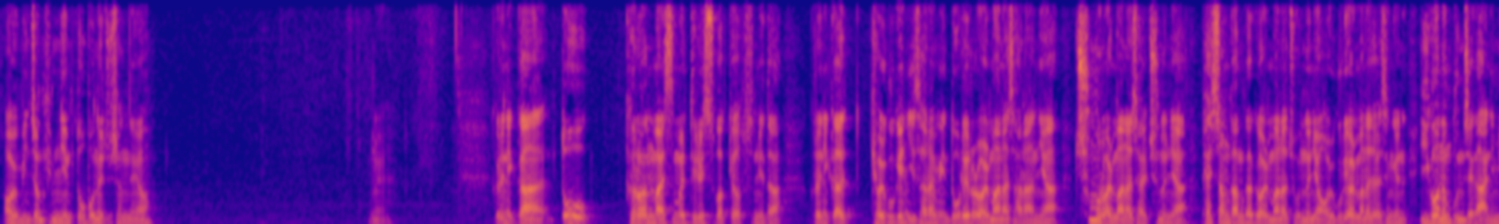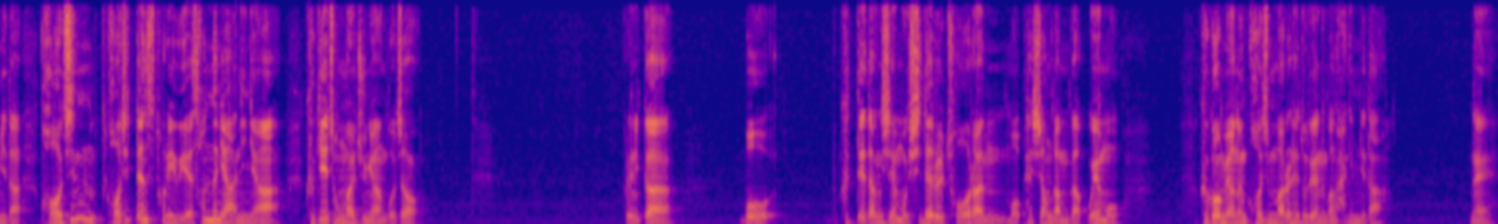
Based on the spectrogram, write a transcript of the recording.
어 민정킴님 또 보내주셨네요. 네. 그러니까 또 그런 말씀을 드릴 수밖에 없습니다. 그러니까 결국엔 이 사람이 노래를 얼마나 잘하냐, 춤을 얼마나 잘 추느냐, 패션 감각이 얼마나 좋느냐, 얼굴이 얼마나 잘생겼냐 이거는 문제가 아닙니다. 거짓 거짓된 스토리 위에 섰느냐 아니냐 그게 정말 중요한 거죠. 그러니까 뭐 그때 당시에 뭐 시대를 초월한 뭐 패션 감각, 외모 그거면은 거짓말을 해도 되는 건 아닙니다. 네,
